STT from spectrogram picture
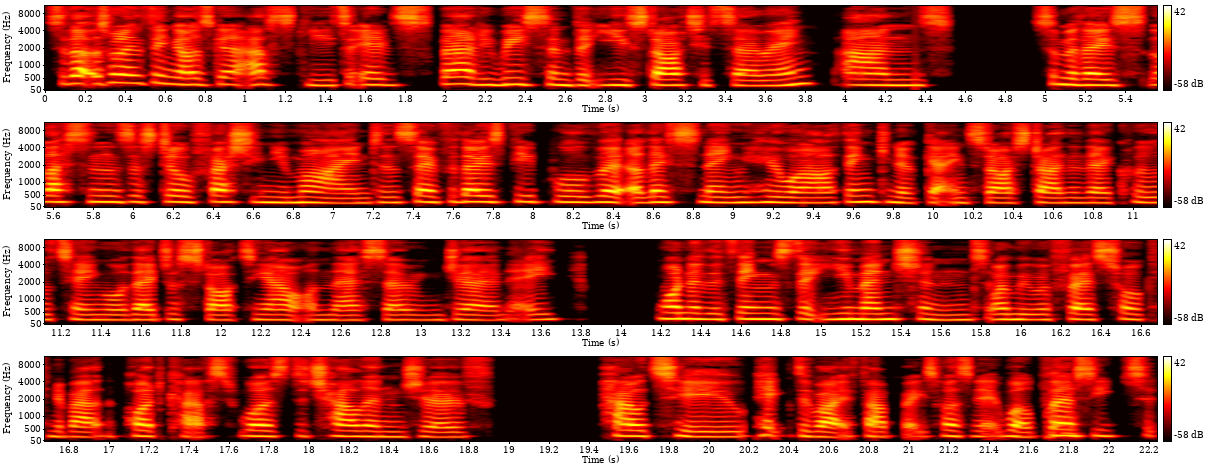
So that was one of the things I was going to ask you. It's fairly recent that you started sewing, and some of those lessons are still fresh in your mind. And so for those people that are listening who are thinking of getting started, either they're quilting or they're just starting out on their sewing journey, one of the things that you mentioned when we were first talking about the podcast was the challenge of how to pick the right fabrics, wasn't it? Well, firstly, to,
